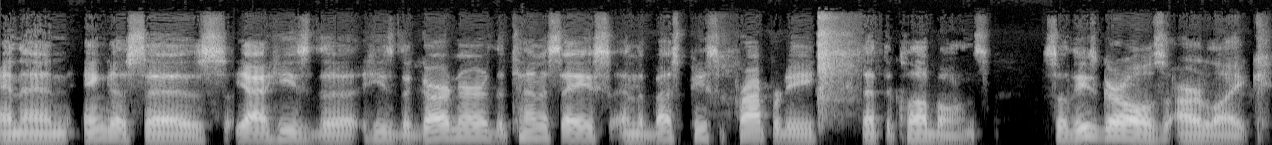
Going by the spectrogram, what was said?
And then Inga says, "Yeah, he's the he's the gardener, the tennis ace and the best piece of property that the club owns." So these girls are like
